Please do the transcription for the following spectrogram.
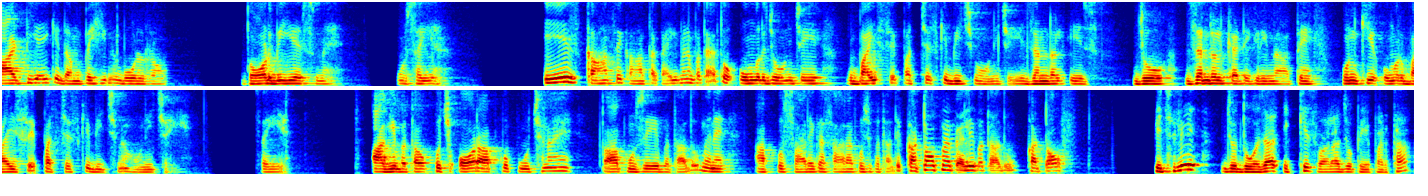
आरटीआई के दम पे ही मैं बोल रहा हूँ। दौड़ भी है इसमें। वो सही है। एज कहाँ से कहाँ तक आएगी? मैंने बताया तो उम्र जो होनी चाहिए, वो 22 से 25 के बीच में होनी चाहिए जनरल एज जो जनरल कैटेगरी में आते हैं, उनकी उम्र 22 से 25 के बीच में होनी चाहिए। सही है। आगे बताओ, कुछ और आपको पूछना है? तो आप मुझे ये बता दो, मैंने आपको सारे का सारा कुछ बता दे कट ऑफ़ में पहले बता दूँ। कट ऑफ़ पिछले जो 2021 वाला जो पेपर था,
